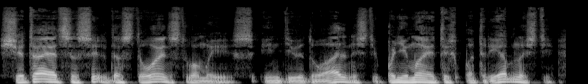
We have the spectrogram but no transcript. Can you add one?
Считается с их достоинством и с индивидуальностью, понимает их потребности —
